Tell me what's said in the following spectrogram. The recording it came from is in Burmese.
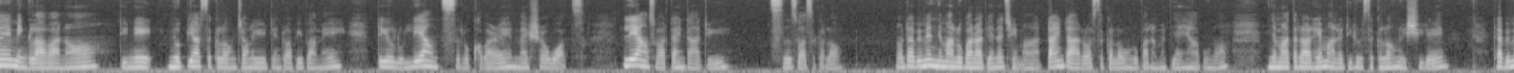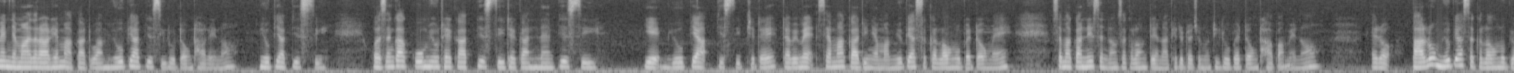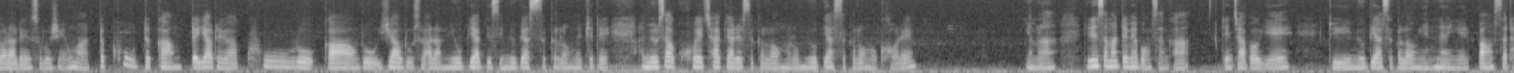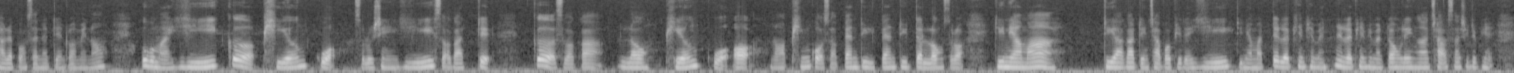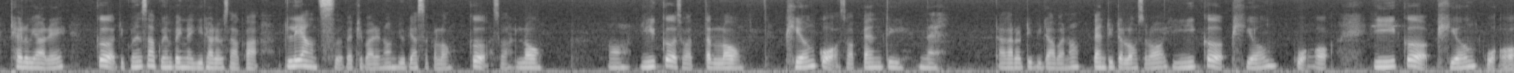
ပဲမင်္ဂလာပါနော်ဒီနေ့မျိုးပြစကလုံးအကြောင်းလေးတွေတင်ပြပေးပါမယ်တရုတ်လိုလျန့်စ်လို့ခေါ်ပါတယ် measure words လျန့်ဆိုတာတိုင်းတာတီ词ဆိုတာစကလုံးနော်ဒါပေမဲ့မြန်မာလိုဘာသာပြန်တဲ့ချိန်မှာတိုင်းတာတော့စကလုံးလိုဘာသာမပြန်ရဘူးနော်မြန်မာတရားထဲမှာလည်းဒီလိုစကလုံးတွေရှိတယ်ဒါပေမဲ့မြန်မာတရားထဲမှာကတူကမျိုးပြပစ္စည်းလို့တုံးထားတယ်နော်မျိုးပြပစ္စည်းဝဇန်က6မျိုးထက်ကပစ္စည်းထက်ကနံပစ္စည်း ရဲ့မျိုးပြပစ္စည်းဖြစ်တယ်ဒါပေမဲ့ဆ iam ကာဒီနီယာမှာမျိုးပြစကလုံးလို့ပဲတုံးမယ်ဆ iam ကာနေ့စဉ်တောင်းစကလုံးတင်တာဖြစ်တဲ့အတွက်ကျွန်တော်ဒီလိုပဲတုံးထားပါမယ်နော်အဲ့တော့ဘာလို့မျိုးပြစကလုံးလို့ပြောတာလဲဆိုလို့ရှိရင်ဥမာတစ်ခုတစ်ကောင်တစ်ယောက်တည်းကခူတို့ကောင်တို့ရောက်တို့ဆိုတာအဲ့ဒါမျိုးပြပစ္စည်းမျိုးပြစကလုံးပဲဖြစ်တယ်အမျိုးဆောက်ခွဲခြားပြတဲ့စကလုံးမလို့မျိုးပြစကလုံးလို့ခေါ်တယ်ညမလားဒီနေ့ဆ iam တင်မဲ့ပုံစံကတင်ချပုတ်ရဲ့ ဒီမျိုးပြစကလုံးရဲ့နှံရဲ့ပေါင်းဆက်ထားတဲ့ပုံစံနဲ့တင်သွားမယ်နော်ဥပမာရီကဖြင်းကောဆိုလို့ရှိရင်ရီဆိုတာကတစ်ကဆိုတာကလုံးဖြင်းကောနော်ဖြင်းကောဆိုတာပန်တီပန်တီတစ်လုံးဆိုတော့ဒီနေရာမှာဒီဟာကတင်ချဖို့ဖြစ်တယ်ရီဒီညမှာတက်လည်းဖြင်းဖြစ်မယ်နှစ်လည်းဖြင်းဖြစ်မယ်တောင်းလေး9 6အစရှိတဲ့ဖြင့်ထည့်လို့ရတယ်ကဒီကွင်းစကွင်းပိတ်နဲ့ရေးထားတဲ့ဥစ္စာကလျန့်စ်ပဲဖြစ်ပါတယ်เนาะမျိုးပြစကလုံးကဆိုတာလုံး နော်ရီကဆိုတာတစ်လုံးဖျင်းကောဆိုတာပန်တီနန်ဒါကတော့တိပိတာပါနော်ပန်တီတစ်လုံးဆိုတော့ရီကဖျင်းကောရီကဖျင်းကော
